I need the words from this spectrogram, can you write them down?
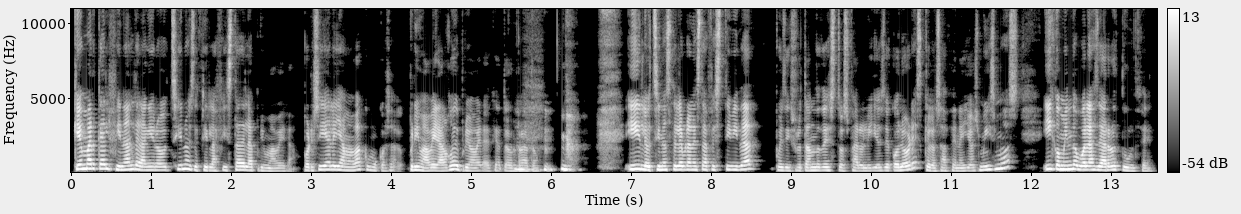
que marca el final del año nuevo chino, es decir, la fiesta de la primavera. Por eso ella le llamaba como cosa primavera, algo de primavera decía todo el rato. Y los chinos celebran esta festividad pues disfrutando de estos farolillos de colores que los hacen ellos mismos y comiendo bolas de arroz dulce,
